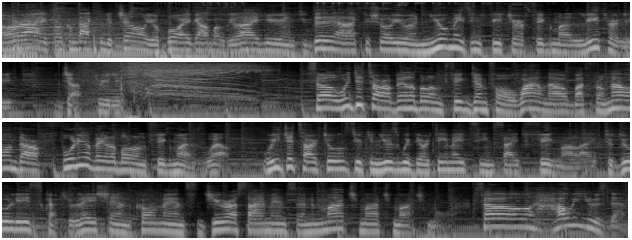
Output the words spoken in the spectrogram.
Alright, welcome back to the channel, your boy Gal Barzilay here and today I'd like to show you a new amazing feature Figma literally just released. So widgets are available on FigJam for a while now, but from now on they are fully available on Figma as well. Widgets are tools you can use with your teammates inside Figma, like to-do lists, calculation, comments, Jira assignments, and much, much, much more. So, how we use them?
